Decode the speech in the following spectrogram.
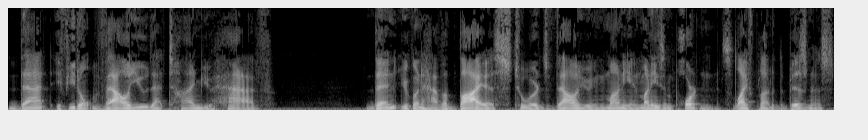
that, if you don't value that time you have, then you're going to have a bias towards valuing money. And money is important, it's lifeblood of the business,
